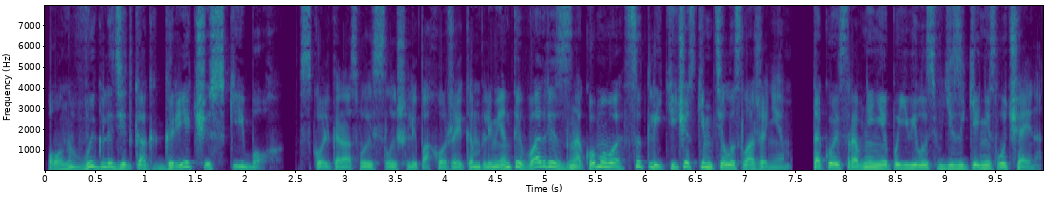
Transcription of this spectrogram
Он выглядит как греческий бог. Сколько раз вы слышали похожие комплименты в адрес знакомого с атлетическим телосложением? Такое сравнение появилось в языке не случайно.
